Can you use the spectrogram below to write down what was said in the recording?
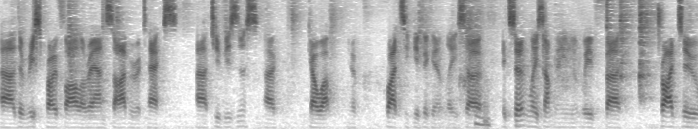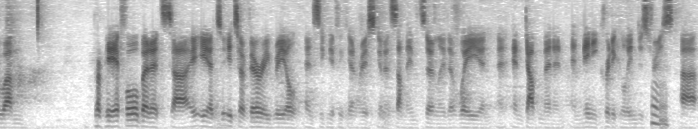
uh, the risk profile around cyber attacks uh, to business uh, go up you know, quite significantly. So mm. it's certainly something that we've uh, tried to um, prepare for, but it's, uh, it's, it's a very real and significant risk, and it's something certainly that we and, and government and, and, many critical industries mm. are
